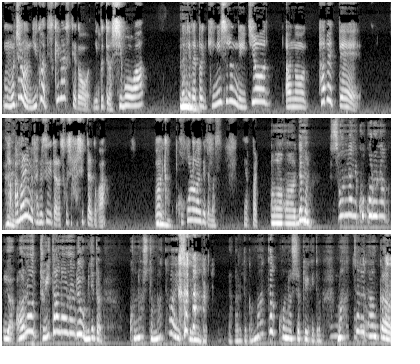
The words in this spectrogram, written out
もうもちろん肉はつけますけど、肉っていうか脂肪は。だけどやっぱり気にするんで、一応、あの、食べて、はいあまりにも食べ過ぎたら少し走ったりとかは、うん心がけてます。やっぱり。ああ、でもうん、そんなに心なく、いや、あの、ツイッターのあの量見てたら、この人またアイスクリームであるとか、またこの人ケーキとか、またなんか、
